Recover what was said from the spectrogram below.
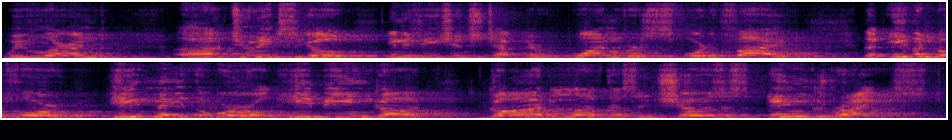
We've learned uh, two weeks ago in Ephesians chapter 1, verses 4 to 5, that even before He made the world, He being God, God loved us and chose us in Christ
